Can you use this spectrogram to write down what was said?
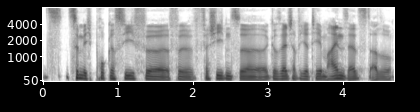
ziemlich progressiv für, für verschiedenste gesellschaftliche Themen einsetzt. Also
